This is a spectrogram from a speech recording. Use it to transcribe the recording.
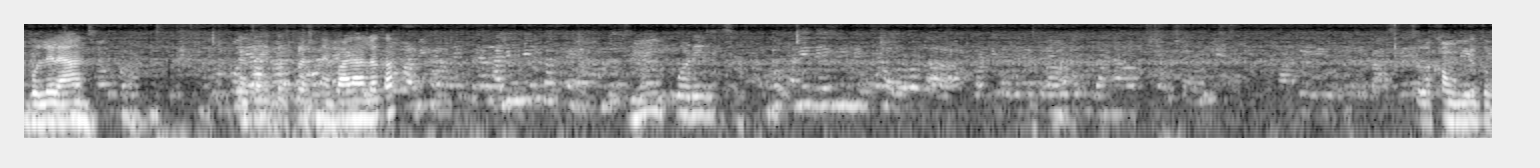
बोललेला आहे आण त्याचा एकच प्रश्न आहे बाळ आलं का? पडेल. चला खाऊन घेतो.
